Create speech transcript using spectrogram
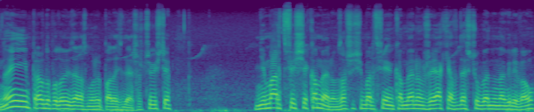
No i prawdopodobnie zaraz może padać deszcz. Oczywiście nie martwię się kamerą. Zawsze się martwiłem kamerą, że jak ja w deszczu będę nagrywał,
